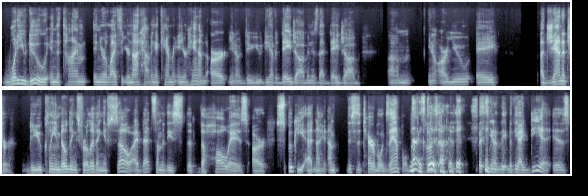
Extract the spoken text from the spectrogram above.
what do you do in the time in your life that you're not having a camera in your hand? Are you know, do you do you have a day job, and is that day job um, you know are you a a janitor do you clean buildings for a living if so i bet some of these the, the hallways are spooky at night i'm this is a terrible example but no, it's good. is, but you know the, but the idea is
